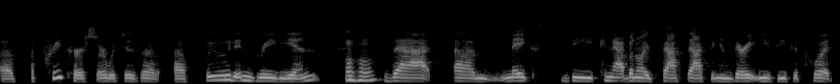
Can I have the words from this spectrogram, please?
a, a precursor, which is a, a food ingredient mm-hmm. that um, makes the cannabinoids fast acting and very easy to put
